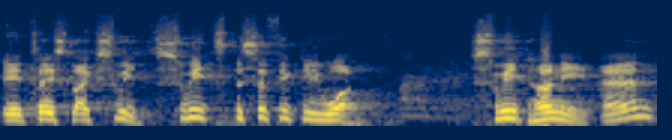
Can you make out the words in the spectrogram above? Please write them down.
It tastes like sweet. Sweet specifically what? Sweet honey. And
